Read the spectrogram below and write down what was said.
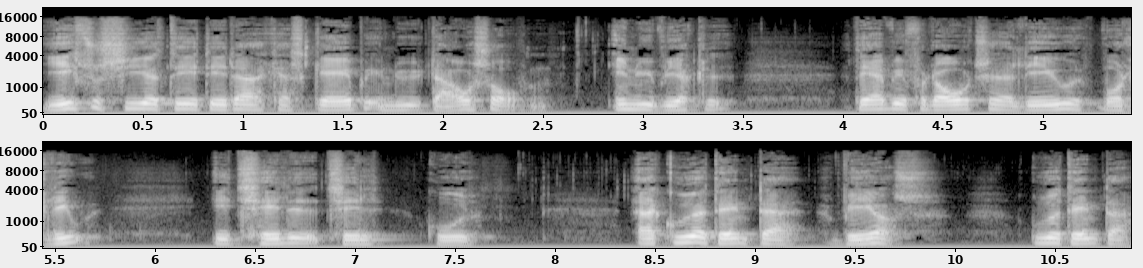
Jesus siger, at det er det, der kan skabe en ny dagsorden, en ny virkelighed. Det er, at vi får lov til at leve vores liv i tillid til Gud. At Gud er den, der ved os, Gud er den, der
